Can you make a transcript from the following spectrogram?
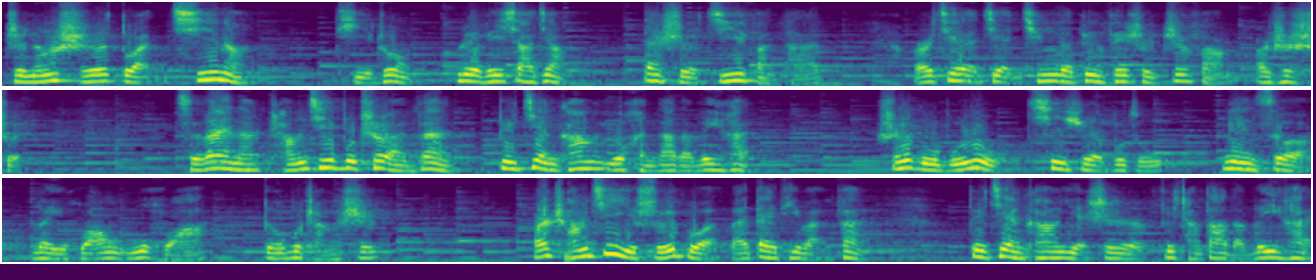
只能使短期呢体重略微下降，但是极易反弹，而且减轻的并非是脂肪，而是水。此外呢，长期不吃晚饭对健康有很大的危害，水谷不入，气血不足，面色萎黄无华。得不偿失，而长期以水果来代替晚饭，对健康也是非常大的危害。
